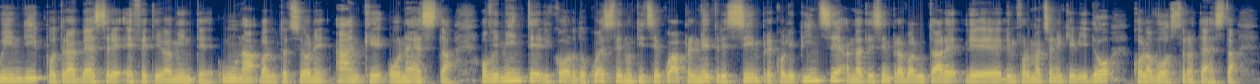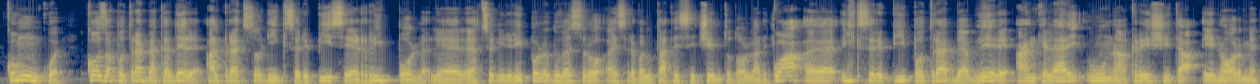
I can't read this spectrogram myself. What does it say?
quindi potrebbe essere effettivamente una valutazione anche onesta. Ovviamente ricordo queste notizie qua prendetele sempre con le pinze andate sempre a valutare le, le informazioni che vi do con la vostra testa. Comunque cosa potrebbe accadere al prezzo di XRP se Ripple, le, le azioni di Ripple dovessero essere valutate 600 dollari. Qua eh, XRP potrebbe avere anche lei una crescita enorme.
